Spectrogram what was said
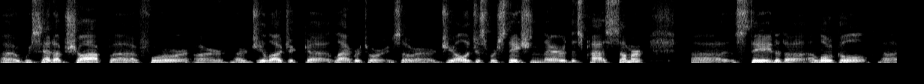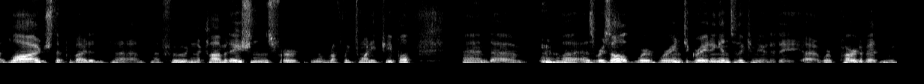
uh, we set up shop uh, for our, our geologic uh, laboratory. So our geologists were stationed there this past summer uh, stayed at a, a local uh, lodge that provided uh, food and accommodations for roughly 20 people. And um, as a result, we're, we're integrating into the community. We're part of it and we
